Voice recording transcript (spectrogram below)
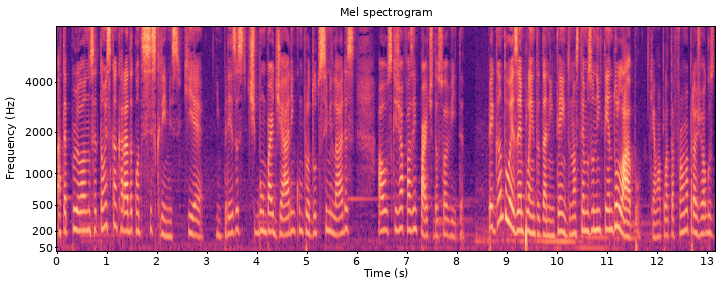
até por ela não ser tão escancarada quanto esses crimes, que é empresas te bombardearem com produtos similares aos que já fazem parte da sua vida. Pegando o exemplo ainda da Nintendo, nós temos o Nintendo Labo, que é uma plataforma para jogos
